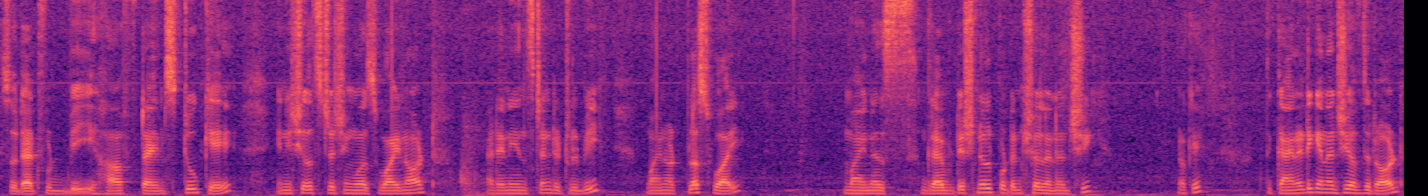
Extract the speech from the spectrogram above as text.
So, that would be half times 2k initial stretching was y naught. At any instant it will be y naught plus y minus gravitational potential energy. Okay. The kinetic energy of the rod.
